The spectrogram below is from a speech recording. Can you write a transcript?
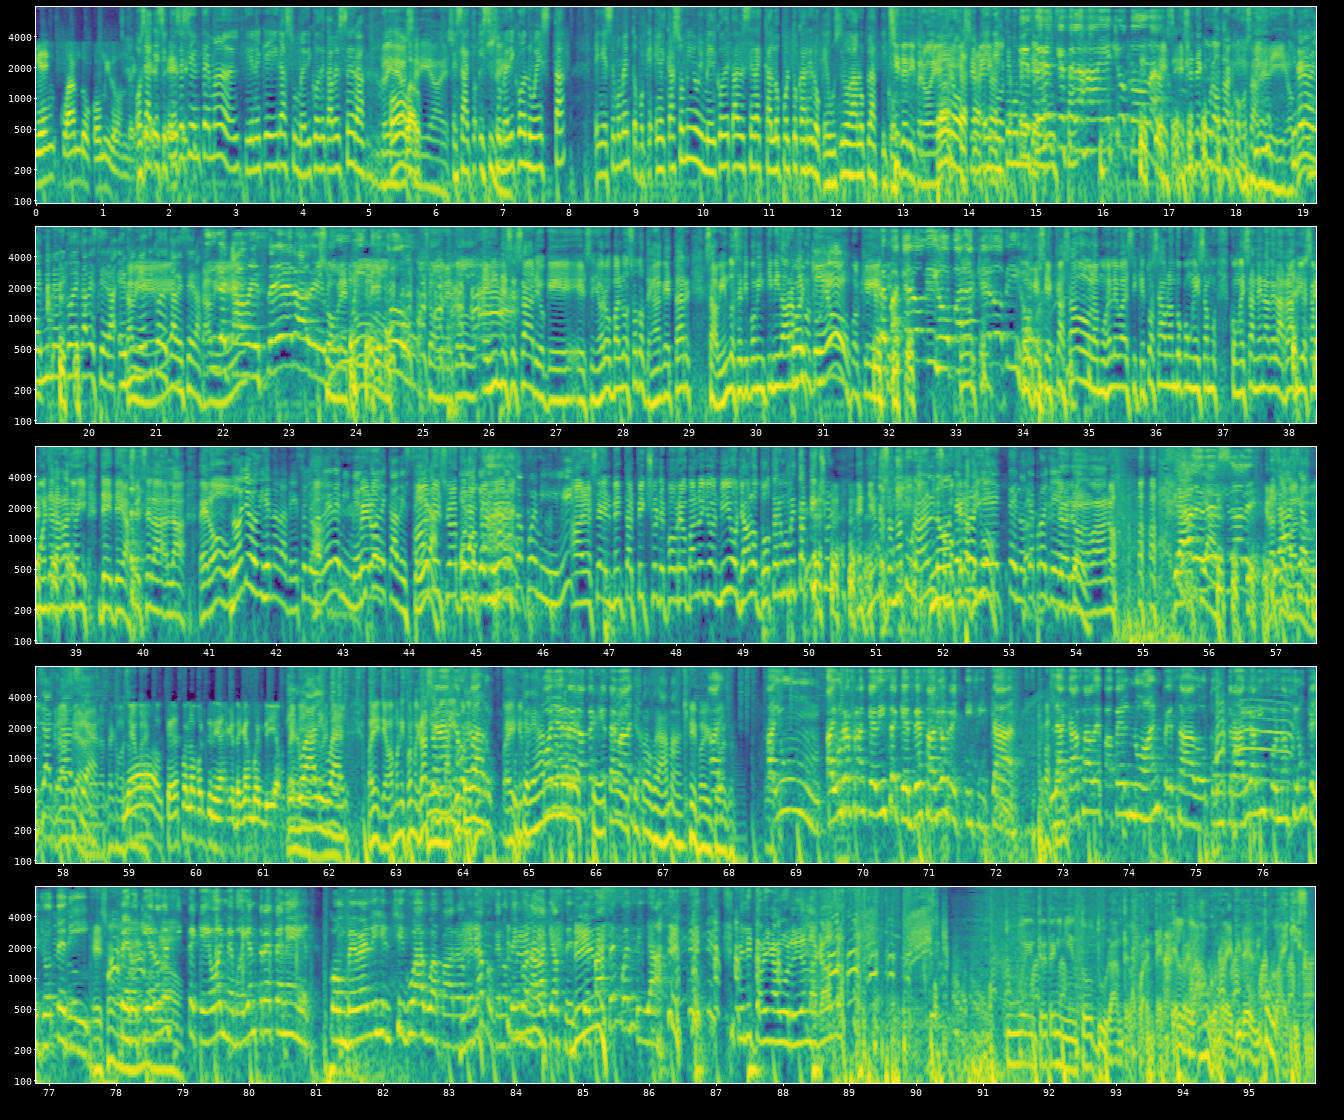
quién, cuándo, cómo y dónde. O sea que Eh, si usted eh, se siente mal, tiene que ir a su médico de cabecera. Lo ideal o- sería eso. Exacto. Y si Sí. su médico no está en ese momento, porque en el caso mío, mi médico de cabecera es Carlos Portocarrero, que es un cirujano plástico. Sí, Deddy, pero, eh, Pero ese en médico. este momento Ese es el que se las ha hecho todas. ese, ese te cura otras cosas, Deddy. Sí, pero él es mi médico de cabecera. Es Está mi bien, médico de cabecera. Y de cabecera, de Sobre de todo, sobre todo, es innecesario que el señor Osvaldo Soto tenga que estar sabiendo ese tipo de intimidad ahora ¿Por mismo. tú y yo, porque, ¿Para qué lo dijo? ¿Para porque, qué lo dijo? porque si es casado, la mujer le va a decir que tú estás hablando con esa mu- con esa nena de la radio, esa mujer de la radio ahí, de, de hacerse la, la hello. No, yo no dije nada de eso. Yo Ah, hablé de mi médico pero, de cabecera. ah, en la que dijo eso fue Mili. Ah, ese es el mental picture del pobre Osvaldo y yo, el mío, ya los dos tenemos mental picture. ¿Entiendes? Eso es natural. No somos te creativos. proyectes, no te proyectes. No, no, no. Gracias. Dale. Gracias, Gracias, Osvaldo. muchas gracias. Gracias, como No, siempre. a ustedes por la oportunidad, que tengan buen día. Igual, igual. día. Oye, llevamos un informe. Gracias, Mili, ustedes, el a mí, ustedes a no me respetan este programa. ¿Qué, qué Ay, pasó? Hay un hay un refrán que dice que es necesario rectificar. ¿Qué pasó? La casa de papel no ha empezado, contrario a la información que yo te di. Eso Pero quiero hablado. decirte que hoy me voy a entretener con Beverly Hills Chihuahua para, Mili, ¿verdad? Porque no tengo Mili, nada que hacer. Mili. Que pasen buen día. Mili está bien aburrida en la casa. Tu entretenimiento durante la cuarentena. El relajo con Red y por la X.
